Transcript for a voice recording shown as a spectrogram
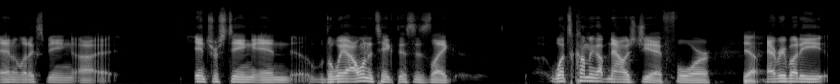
Analytics being uh, interesting, and the way I want to take this is like what's coming up now is GA4 yeah. Everybody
